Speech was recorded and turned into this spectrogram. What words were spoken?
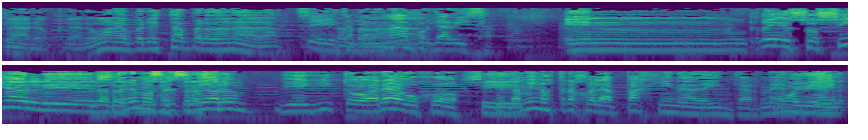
Claro, claro. Bueno, pero está perdonada. Sí, está, perdonada porque avisa. En redes sociales. Lo tenemos al señor Dieguito Araujo, Sí. que también nos trajo la página de internet. Muy bien.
